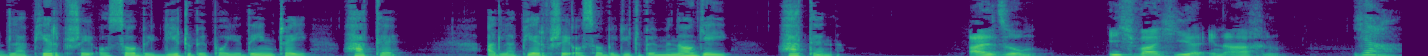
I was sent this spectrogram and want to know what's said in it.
dla pierwszej osoby liczby pojedynczej hatte, a dla pierwszej osoby liczby mnogiej hatten. Also, ich war hier in Aachen. Ja,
